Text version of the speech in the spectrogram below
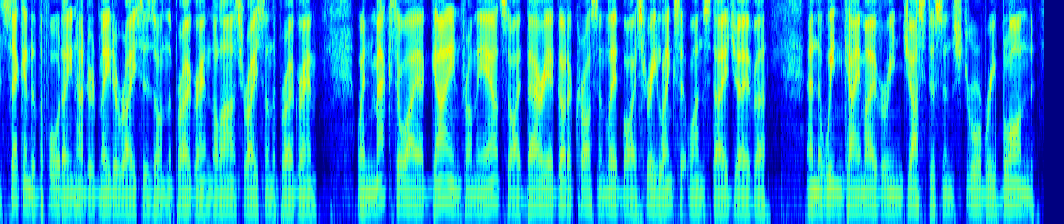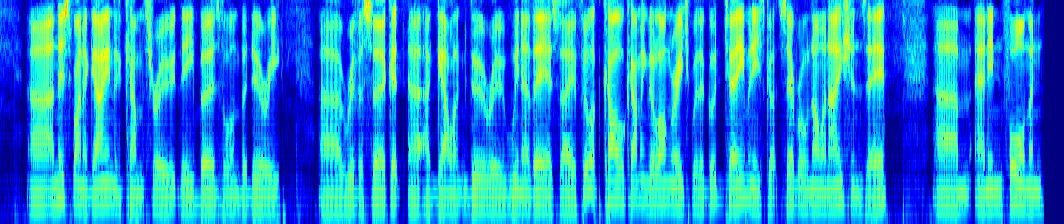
second of the 1400 metre races on the program, the last race on the program, when Maxaway again from the outside barrier got across and led by three lengths at one stage over, and the win came over Injustice and Strawberry Blonde. Uh, and this one again had come through the Birdsville and Bedourie uh, River Circuit, uh, a gallant guru winner there. So Philip Cole coming to Longreach with a good team, and he's got several nominations there. Um, and in form and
